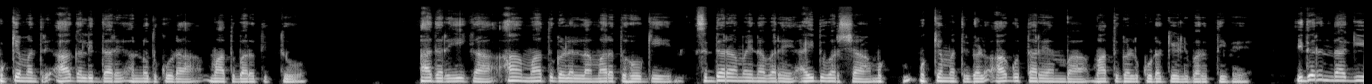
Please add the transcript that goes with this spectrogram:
ಮುಖ್ಯಮಂತ್ರಿ ಆಗಲಿದ್ದಾರೆ ಅನ್ನೋದು ಕೂಡ ಮಾತು ಬರುತ್ತಿತ್ತು. ಆದರೆ ಈಗ ಆ ಮಾತುಗಳೆಲ್ಲ ಮರೆತು ಹೋಗಿ ಸಿದ್ದರಾಮಯ್ಯನವರೇ ಐದು ವರ್ಷ ಮುಖ್ಯಮಂತ್ರಿಗಳು ಆಗುತ್ತಾರೆ ಎಂಬ ಮಾತುಗಳು ಕೂಡ ಕೇಳಿ ಬರುತ್ತಿವೆ. ಇದರಿಂದಾಗಿ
